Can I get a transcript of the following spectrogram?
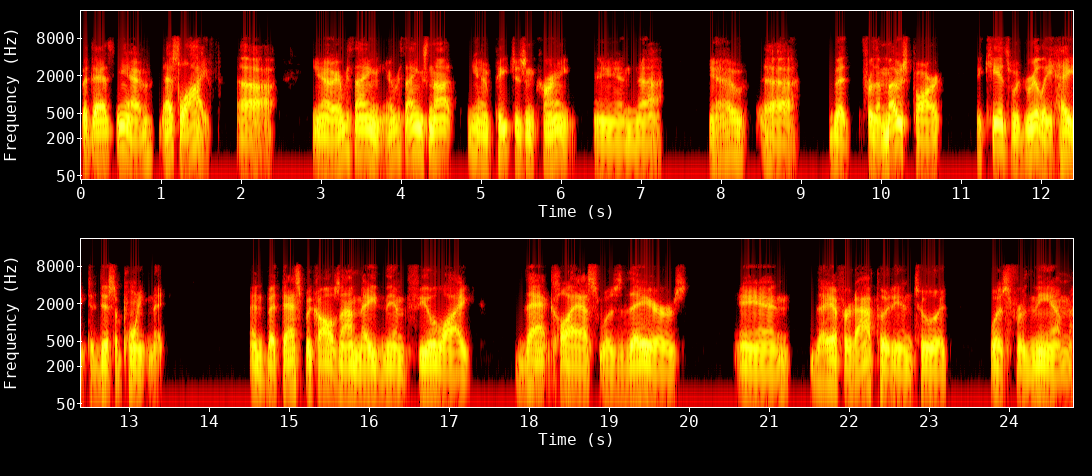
but that's you know that's life. Uh, you know everything everything's not you know peaches and cream, and uh, you know, uh, but for the most part, the kids would really hate to disappoint me, and but that's because I made them feel like that class was theirs and the effort I put into it was for them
